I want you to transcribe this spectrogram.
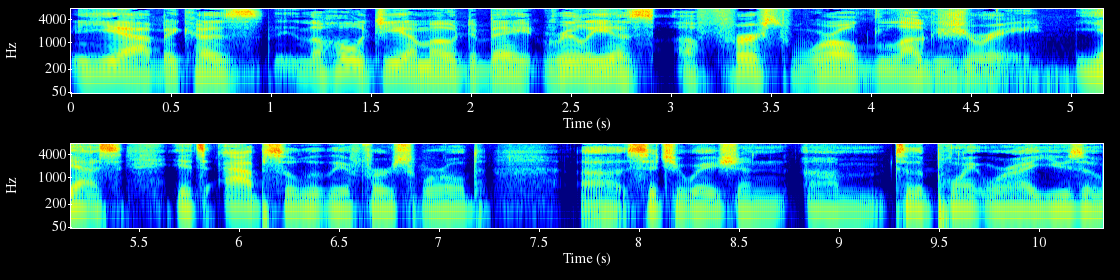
Yeah, because the whole GMO debate really is a first world luxury. yes, it's absolutely a first world uh, situation um, to the point where I use a,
